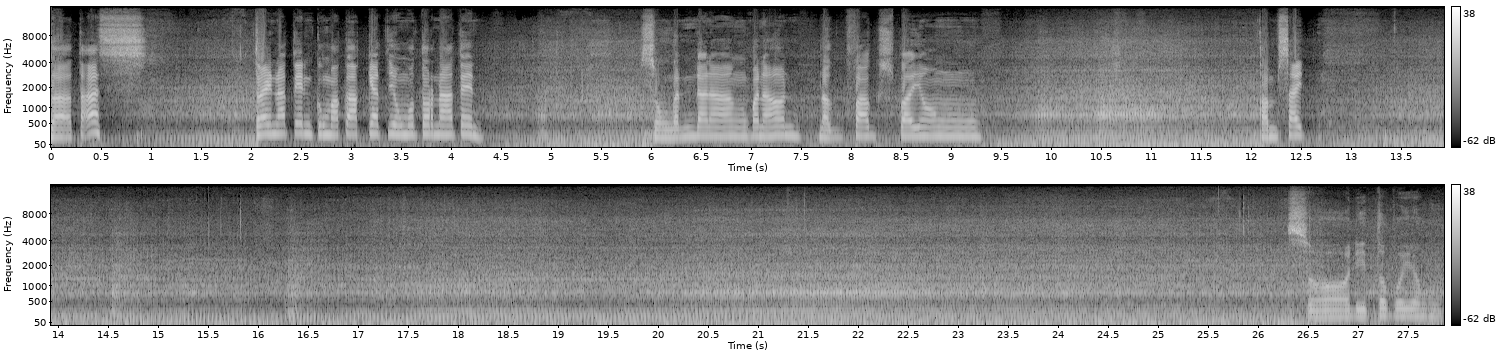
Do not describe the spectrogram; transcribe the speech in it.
sa taas. Try natin kung makaakyat yung motor natin. So ganda ng panahon. Nag fogs pa yung campsite Dito po yung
